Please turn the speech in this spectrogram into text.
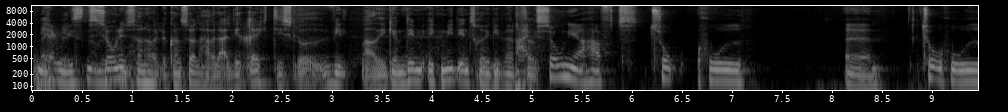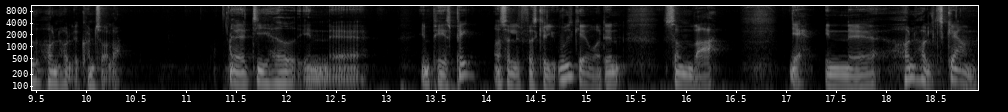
Men ja, lige Sonys håndholdte konsoller har vel aldrig rigtig slået vildt meget igennem. Det er ikke mit indtryk i hvert fald. Nej, Sony har haft to hoved, øh, to hoved håndholdte konsoller. Øh, de havde en, øh, en PSP, og så lidt forskellige udgaver af den, som var ja, en øh, håndholdt skærm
